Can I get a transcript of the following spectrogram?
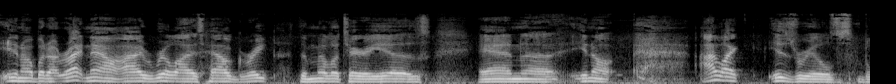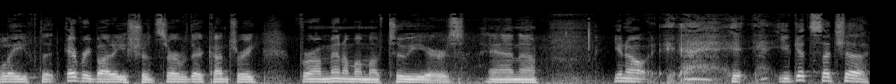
you know, but uh, right now I realize how great the military is, and uh, you know, I like Israel's belief that everybody should serve their country for a minimum of two years, and uh, you know, it, you get such a.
